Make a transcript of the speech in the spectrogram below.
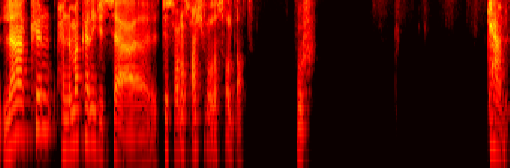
لكن إحنا ما كان يجي الساعة 9 ونص 10 إلا سولد اوت أوف. كامل.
